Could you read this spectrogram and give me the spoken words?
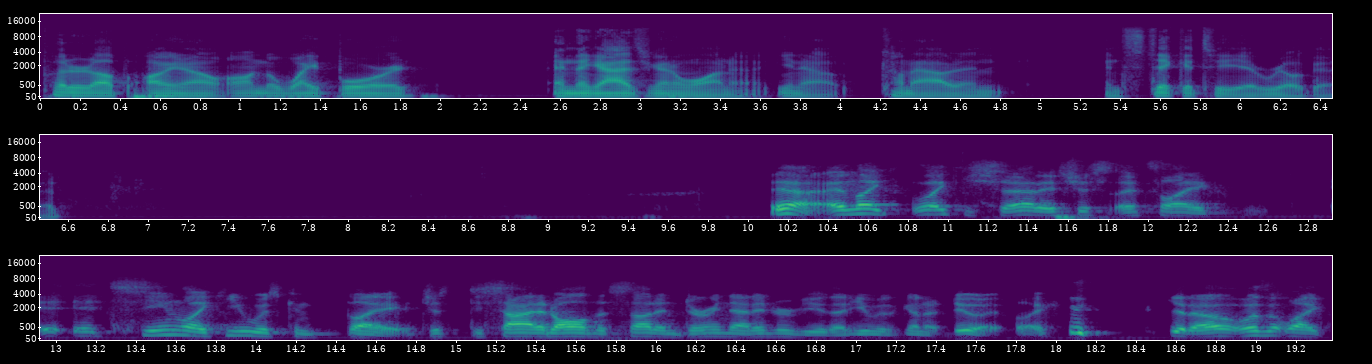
put it up you know on the whiteboard, and the guys are gonna want to you know come out and and stick it to you real good. Yeah, and like like you said, it's just it's like it, it seemed like he was con- like just decided all of a sudden during that interview that he was going to do it. Like, you know, it wasn't like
